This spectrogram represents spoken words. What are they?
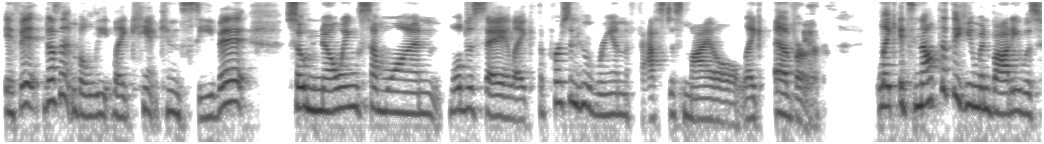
if it doesn't believe like can't conceive it so knowing someone we'll just say like the person who ran the fastest mile like ever Yes. like it's not that the human body was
